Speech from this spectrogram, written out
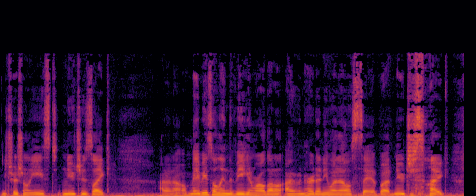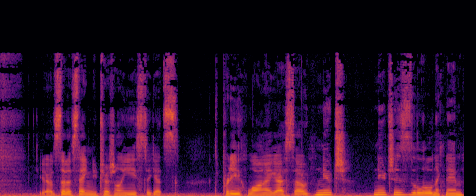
nutritional yeast. Nooch is like I don't know, maybe it's only in the vegan world. I don't I haven't heard anyone else say it, but Nooch is like you know, instead of saying nutritional yeast, it gets it's pretty long, I guess. So Nooch Nooch is the little nickname.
